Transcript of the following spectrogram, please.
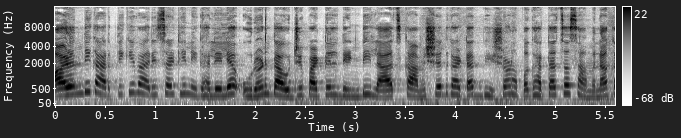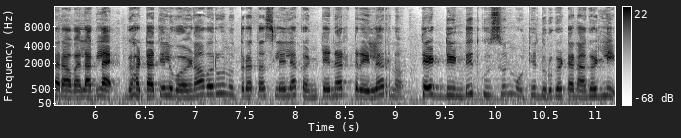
आळंदी कार्तिकी वारीसाठी निघालेल्या उरण दावजी पाटील दिंडीला आज कामशेत घाटात भीषण अपघाताचा सामना करावा लागलाय. घाटातील वळणावरून उतरत असलेल्या कंटेनर ट्रेलरनं थेट दिंडीत घुसून मोठी दुर्घटना घडली.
